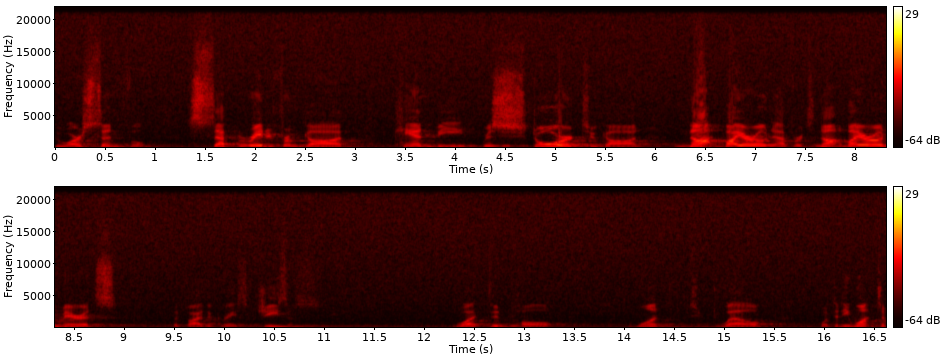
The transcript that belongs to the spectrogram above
who are sinful, separated from God, can be restored to God, not by our own efforts, not by our own merits, but by the grace of Jesus. What did Paul want to dwell? What did he want to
